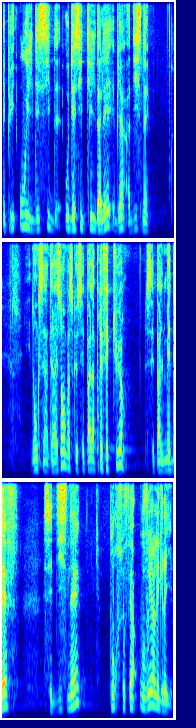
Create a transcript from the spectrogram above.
Et puis où il décide, où décide-t-il d'aller? Eh bien, à Disney. Donc c'est intéressant parce que c'est pas la préfecture, c'est pas le Medef, c'est Disney pour se faire ouvrir les grilles.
